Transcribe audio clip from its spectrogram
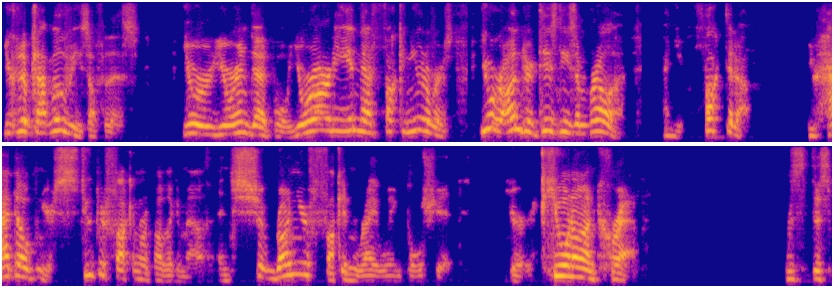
You could have got movies off of this. You were you were in Deadpool. You were already in that fucking universe. You were under Disney's umbrella, and you fucked it up. You had to open your stupid fucking Republican mouth and sh- run your fucking right wing bullshit. Your QAnon crap. This this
